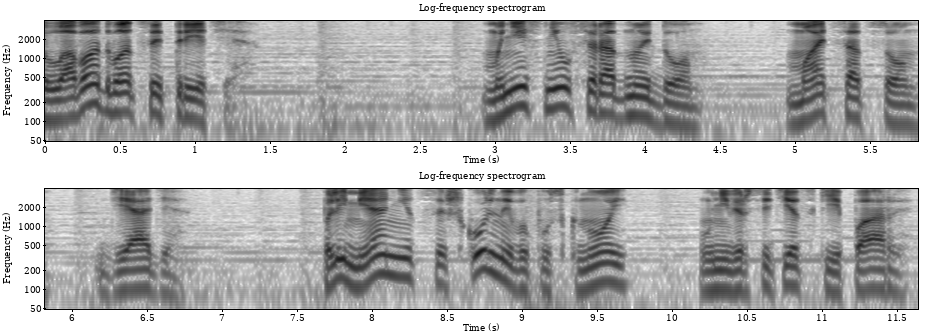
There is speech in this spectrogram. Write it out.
Глава 23. Мне снился родной дом. Мать с отцом, дядя. Племянницы, школьный выпускной, университетские пары.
